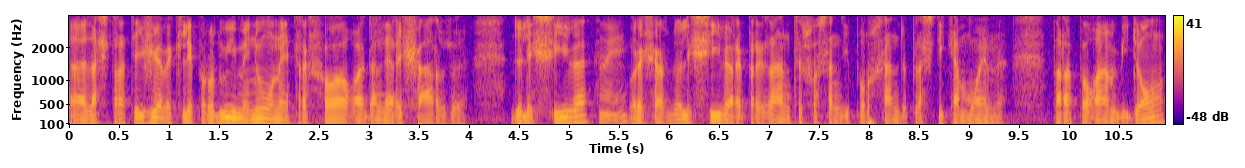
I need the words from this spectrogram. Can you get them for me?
euh, la stratégie avec les produits, mais nous, on est très fort dans les recharges de lessive. Les recharges de lessive représentent 70% de plastique à moins par rapport à un bidon.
